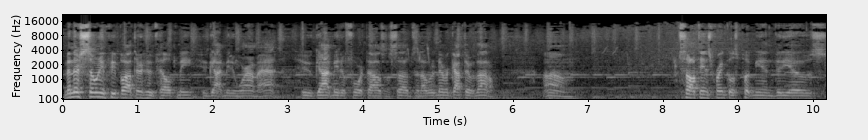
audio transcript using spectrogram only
Man, there's so many people out there who've helped me, who got me to where I'm at, who got me to 4,000 subs, and I would have never got there without them. Um, Salty and Sprinkles put me in videos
